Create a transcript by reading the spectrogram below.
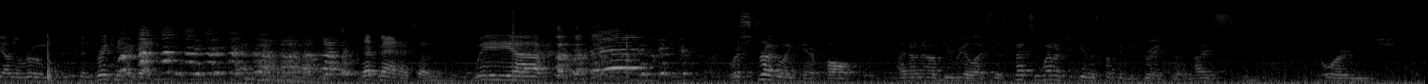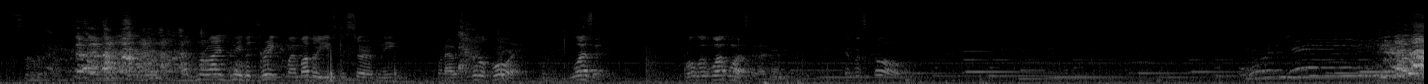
the other room. He's been drinking again. that man, I tell you. We, uh, we're struggling here, Paul. I don't know if you realize this. Betsy, why don't you give us something to drink? A nice orange soda. That reminds me of a drink my mother used to serve me when I was a little boy. Was it? What, what, what was it? I mean, It was called Orangeade.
